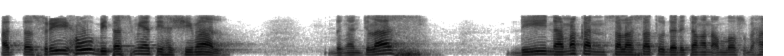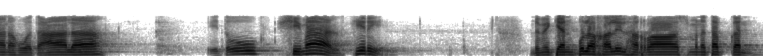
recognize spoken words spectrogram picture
at-tasrihu bi tasmiyati hasyimal. Dengan jelas dinamakan salah satu dari tangan Allah Subhanahu wa taala itu shimal kiri. Demikian pula Khalil Harras menetapkan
